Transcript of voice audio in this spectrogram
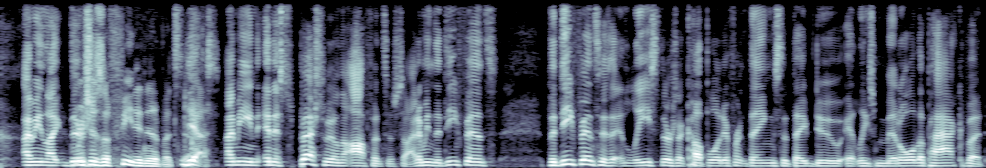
I mean, like, Which is a feat in and of itself. Yes, I mean, and especially on the offensive side. I mean, the defense, the defense is at least there's a couple of different things that they do at least middle of the pack, but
